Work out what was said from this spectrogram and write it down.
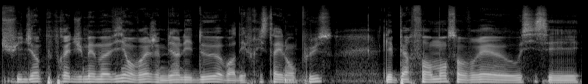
Je suis déjà à peu près du même avis. En vrai, j'aime bien les deux, avoir des freestyles en plus. Les performances, en vrai, euh, aussi, c'est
